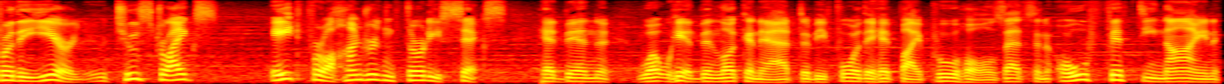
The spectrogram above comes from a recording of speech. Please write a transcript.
for the year, two strikes, eight for 136 had been what we had been looking at before the hit by Pujols. That's an 059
